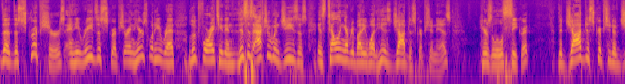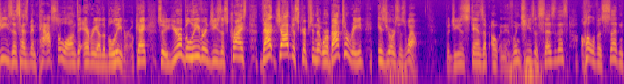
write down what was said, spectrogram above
the, the scriptures and he reads a scripture. And here's what he read Luke 4 18. And this is actually when Jesus is telling everybody what his job description is. Here's a little secret the job description of Jesus has been passed along to every other believer, okay? So you're a believer in Jesus Christ. That job description that we're about to read is yours as well. But Jesus stands up. Oh, and when Jesus says this, all of a sudden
